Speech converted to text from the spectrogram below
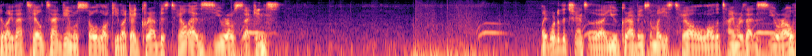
Like that tail tag game was so lucky. Like I grabbed his tail at zero seconds. Like what are the chances of that? You grabbing somebody's tail while the timer's at zero?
